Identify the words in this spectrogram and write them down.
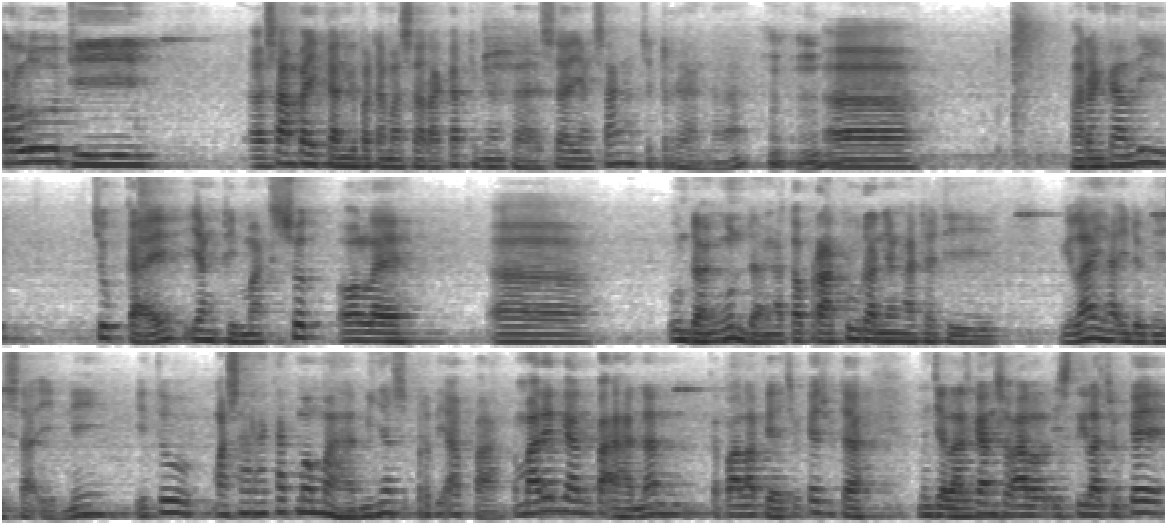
perlu disampaikan kepada masyarakat dengan bahasa yang sangat sederhana. Eh, barangkali cukai yang dimaksud oleh eh, undang-undang atau peraturan yang ada di wilayah Indonesia ini itu masyarakat memahaminya seperti apa. Kemarin kan Pak Hanan kepala bea cukai sudah menjelaskan soal istilah cukai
